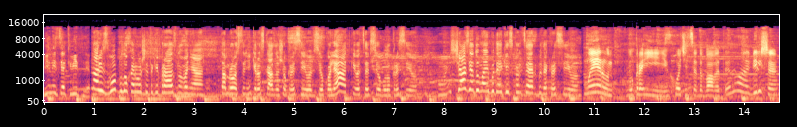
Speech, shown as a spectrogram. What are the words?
Вінниця квітне. На Різдво було хороше таке празднування. Там родственники розказують, що красиво, все, колядки, оце все було красиво. Зараз, я думаю, буде якийсь концерт, буде красиво. миру в Україні хочеться додати. Ну а більше,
